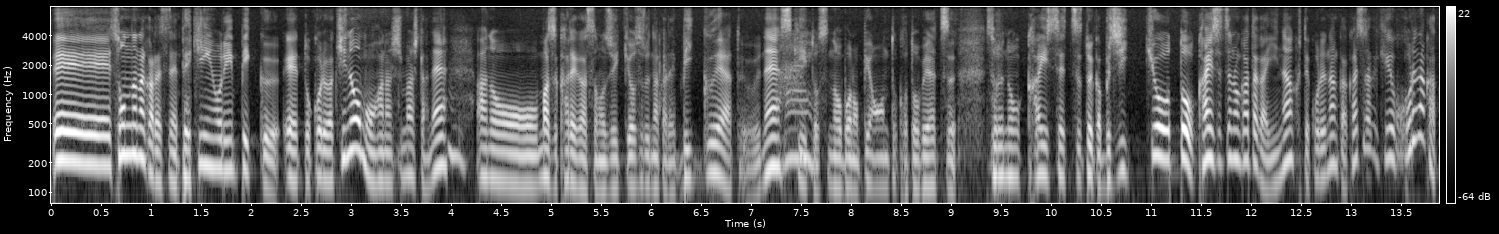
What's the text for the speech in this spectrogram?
えーそんな中ですね北京オリンピック、えー、とこれは昨日もお話ししましたね、あのーまず彼がその実況する中でビッグエアというね、スキーとスノボのピョーンとこう飛ぶやつ。それの解説というか実況と解説の方がいなくてこれなんか解説が結局来れなかっ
